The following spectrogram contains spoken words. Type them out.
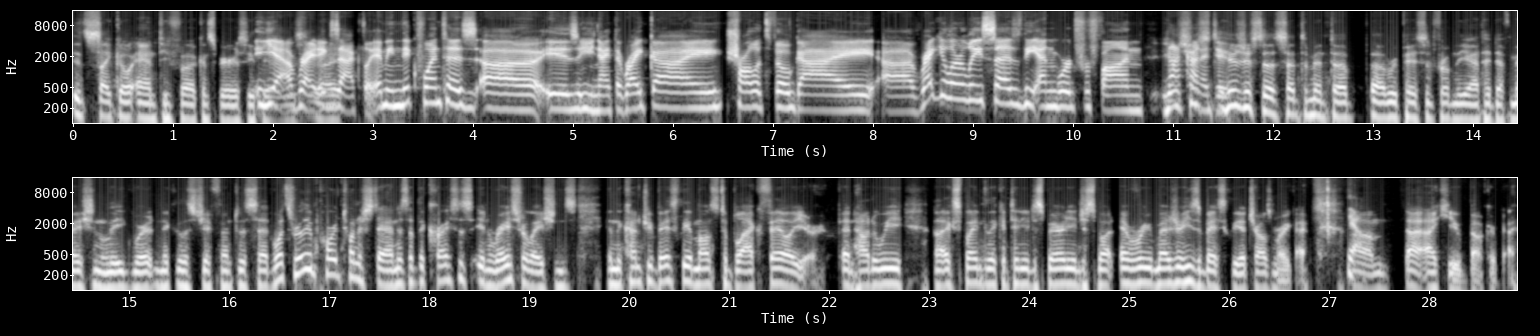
it's psycho antifa conspiracy theories, yeah right, right, exactly i mean nick fuentes uh, is a unite the right guy charlottesville guy uh, regularly says the n-word for fun here's that kind of dude here's just a sentiment uh, uh, repasted from the Anti-Defamation League, where Nicholas J. Fuentes said, "What's really important to understand is that the crisis in race relations in the country basically amounts to black failure. And how do we uh, explain the continued disparity in just about every measure? He's basically a Charles Murray guy, yeah, um, uh, IQ guy.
